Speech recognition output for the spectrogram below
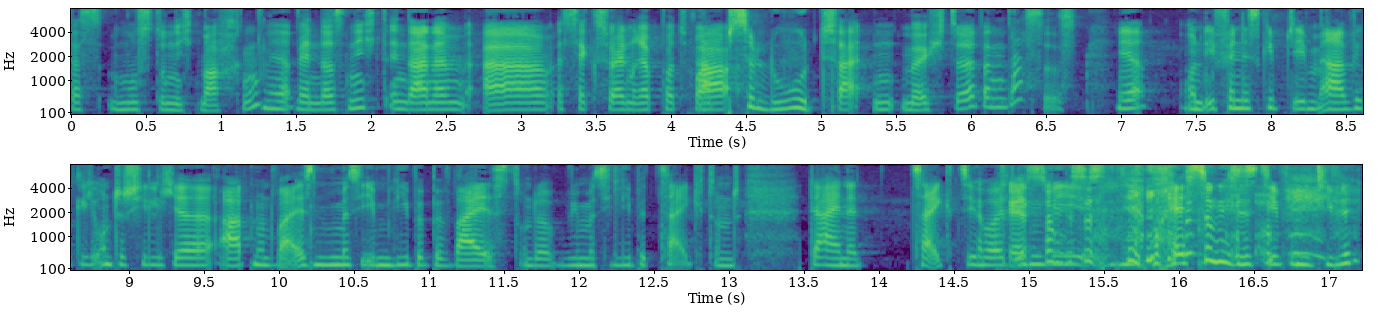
das musst du nicht machen. Ja. Wenn das nicht in deinem äh, sexuellen Repertoire Absolut. sein möchte, dann lass es. Ja. Und ich finde, es gibt eben auch wirklich unterschiedliche Arten und Weisen, wie man sie eben Liebe beweist oder wie man sie Liebe zeigt. Und der eine zeigt sie heute Erpressung irgendwie. ist es nicht. Erpressung ist es definitiv nicht.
